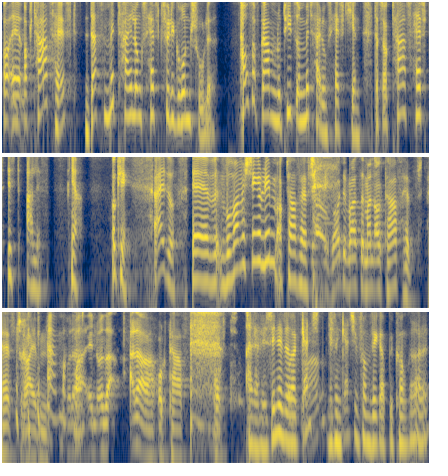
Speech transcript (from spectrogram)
äh, Oktavheft, das Mitteilungsheft für die Grundschule. Hausaufgaben, Notiz und Mitteilungsheftchen. Das Oktavheft ist alles. Ja. Okay, also, äh, wo waren wir stehen geblieben? Oktavheft. Ich wollte was in mein Oktavheft Heft schreiben. Ja, Oder mal. in unser aller Oktavheft. Alter, wir sind jetzt aber ganz, wir sind ganz schön vom Weg abgekommen gerade.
